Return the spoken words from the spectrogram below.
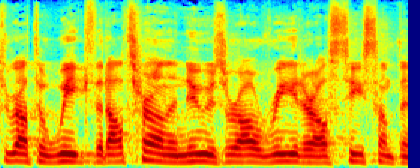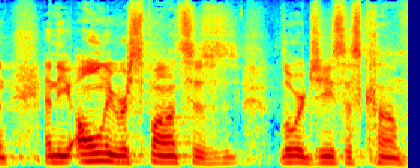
throughout the week that I'll turn on the news or I'll read or I'll see something, and the only response is, Lord Jesus, come.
